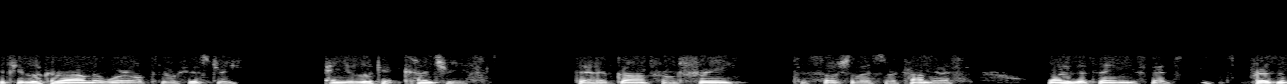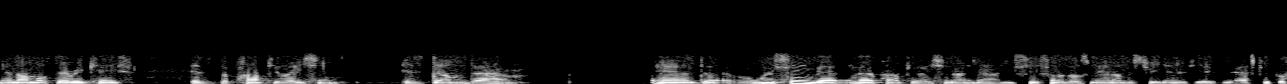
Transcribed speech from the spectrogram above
if you look around the world through history, and you look at countries that have gone from free to socialist or communist, one of the things that's present in almost every case is the population is dumbed down. And uh, we're seeing that in our population right now. You see some of those man on the street interviews. You ask people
